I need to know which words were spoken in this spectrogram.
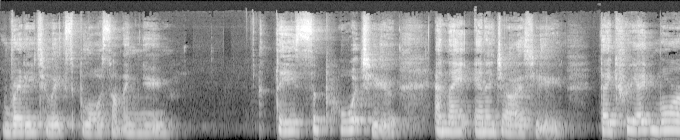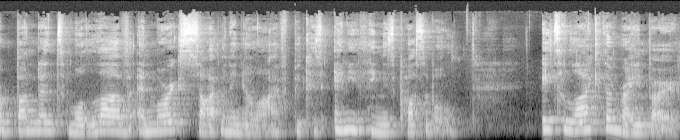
ready to explore something new? These support you and they energize you. They create more abundance, more love, and more excitement in your life because anything is possible. It's like the rainbow.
